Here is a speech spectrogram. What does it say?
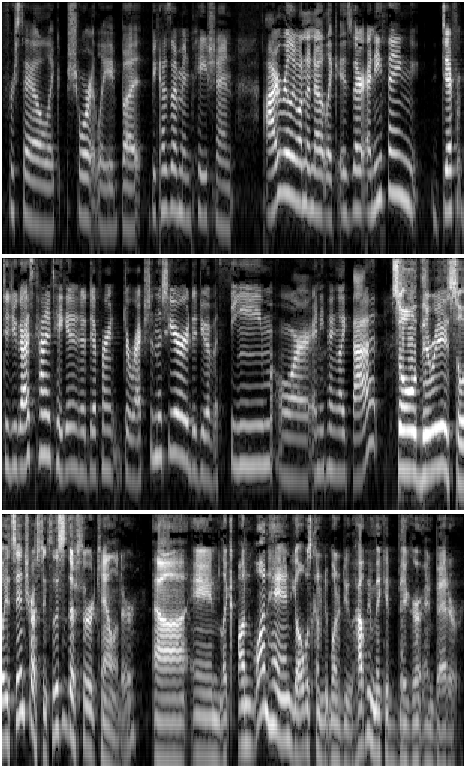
for sale like shortly, but because I'm impatient, I really want to know like is there anything different did you guys kind of take it in a different direction this year or did you have a theme or anything like that? So there is so it's interesting. So this is their third calendar. Uh, and like on one hand you always kind of want to do how can we make it bigger and better?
